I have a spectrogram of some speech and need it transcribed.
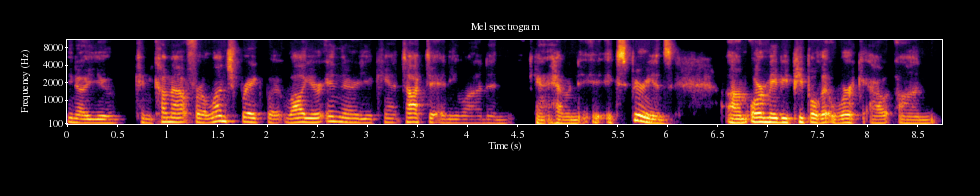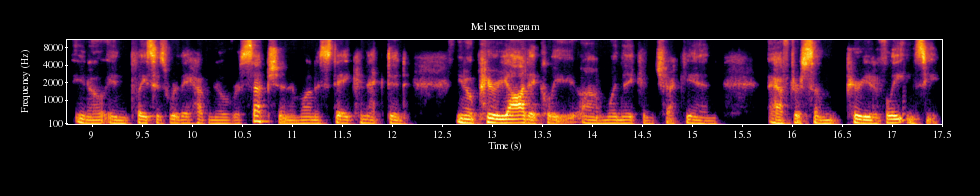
you know you can come out for a lunch break but while you're in there you can't talk to anyone and can't have an experience. Um, or maybe people that work out on you know in places where they have no reception and want to stay connected you know periodically um, when they can check in after some period of latency.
